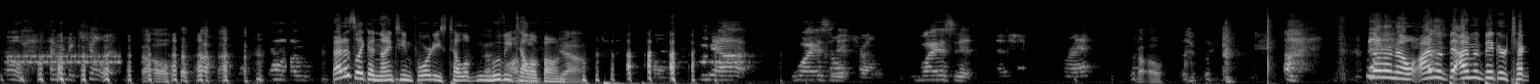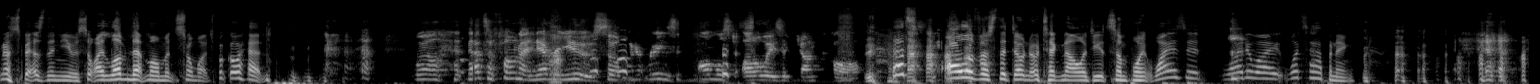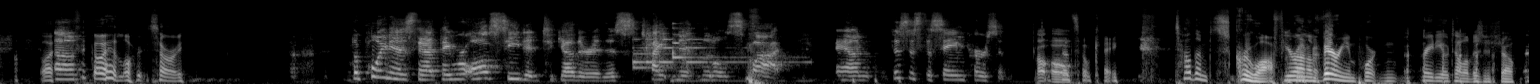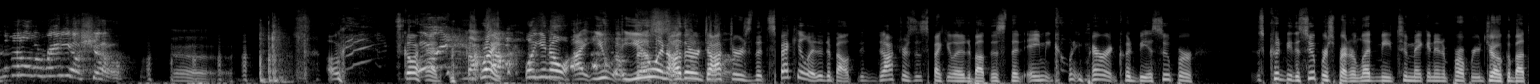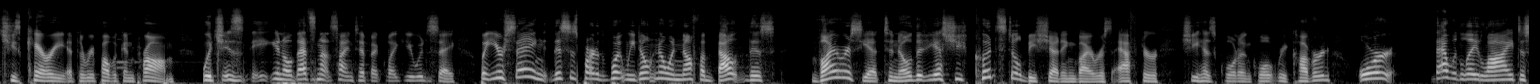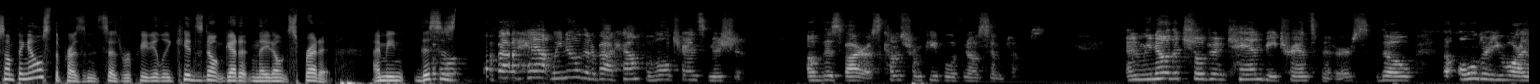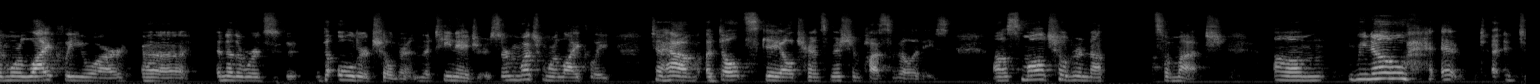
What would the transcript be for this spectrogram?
Oh, I'm going to kill it. oh. um, that is like a 1940s tele- movie awesome. telephone. Yeah. yeah. Why isn't it? Why isn't it? Uh oh. no, no, no. I'm a I'm a bigger technospaz than you, so I love that moment so much. But go ahead. well, that's a phone I never use, so when it rings, it's almost always a junk call. That's all of us that don't know technology at some point. Why is it? Why do I? What's happening? Go ahead- Um, Go ahead, Laurie. Sorry. The point is that they were all seated together in this tight knit little spot, and this is the same person. Uh oh. That's okay. Tell them to screw off. You're on a very important radio television show. In the middle of a radio show. Uh, Okay. Go ahead. Right. Well, you know, I you you and other segment ever. doctors that speculated about doctors that speculated about this that Amy Coney Barrett could be a super could be the super spreader led me to make an inappropriate joke about she's Carrie at the Republican prom, which is you know that's not scientific like you would say. But you're saying this is part of the point. We don't know enough about this virus yet to know that yes, she could still be shedding virus after she has quote unquote recovered, or that would lay lie to something else the president says repeatedly kids don't get it and they don't spread it. I mean, this is About half, we know that about half of all transmission of this virus comes from people with no symptoms. And we know that children can be transmitters, though the older you are, the more likely you are. Uh, in other words, the older children, the teenagers, are much more likely to have adult scale transmission possibilities. Uh, small children, not so much. Um, we know, uh,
